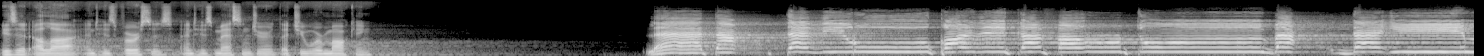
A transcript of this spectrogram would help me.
Is it Allah and His verses and His Messenger that you were mocking? لا تعتذروا قد كفرتم بعد إيمانكم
